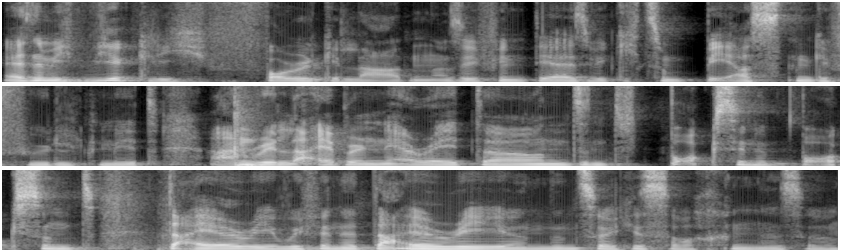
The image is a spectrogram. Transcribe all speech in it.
Er ist nämlich wirklich voll geladen. Also ich finde, der ist wirklich zum Bersten gefüllt mit Unreliable Narrator und, und Box in a Box und Diary within a Diary und, und solche Sachen. Also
